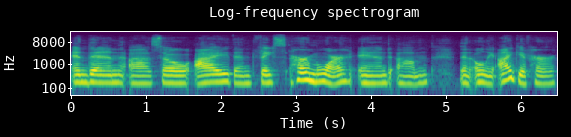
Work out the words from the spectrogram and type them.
And then, uh, so I then face her more, and um, then only I give her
